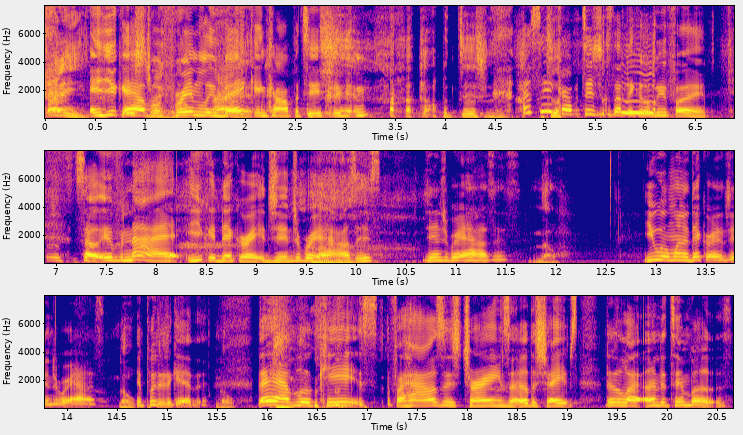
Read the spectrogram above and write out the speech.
dang. and you can have a friendly baking competition. competition. I said competition because I think it would be fun. So if not, you could decorate gingerbread houses. Gingerbread houses. No, You wouldn't want to decorate a gingerbread house Nope. and put it together. Nope. They have little kits for houses, trains, and other shapes that are like under ten bucks.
